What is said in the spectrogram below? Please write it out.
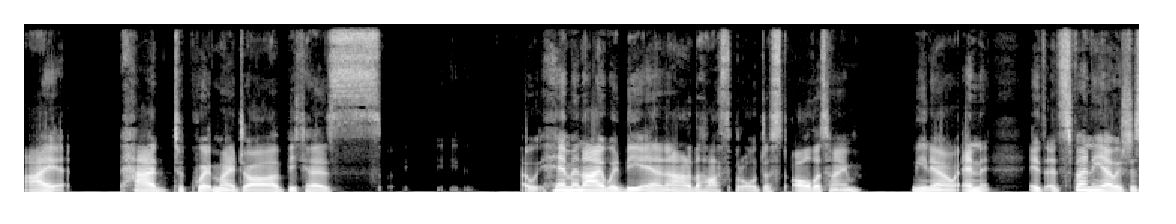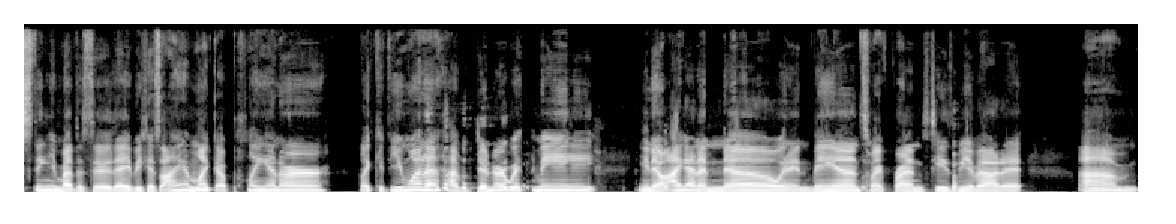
I had to quit my job because him and I would be in and out of the hospital just all the time, you know. And it's it's funny. I was just thinking about this the other day because I am like a planner. Like if you want to have dinner with me, you know, I gotta know in advance. My friends tease me about it. Um,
